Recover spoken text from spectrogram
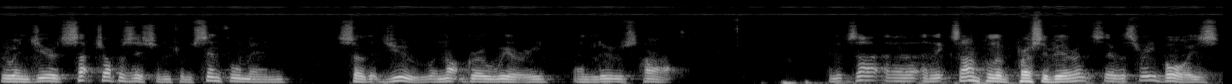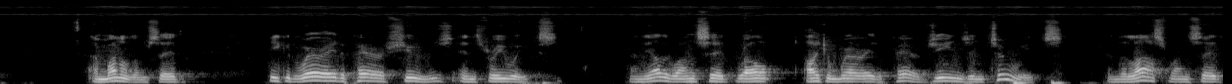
who endured such opposition from sinful men, so that you will not grow weary and lose heart. An, exa- uh, an example of perseverance, there were three boys, and one of them said he could wear out a pair of shoes in three weeks. And the other one said, well, I can wear out a pair of jeans in two weeks. And the last one said,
